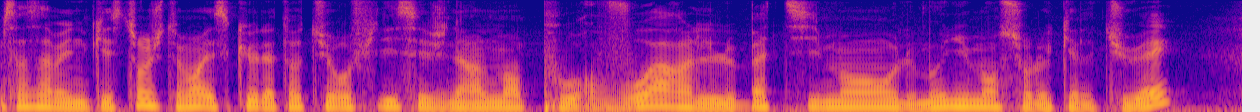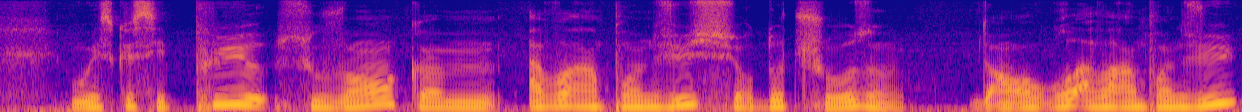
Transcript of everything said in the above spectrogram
Ça, ça va une question justement. Est-ce que la toiturophilie, c'est généralement pour voir le bâtiment, le monument sur lequel tu es? Ou est-ce que c'est plus souvent comme avoir un point de vue sur d'autres choses? En gros, avoir un point de vue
